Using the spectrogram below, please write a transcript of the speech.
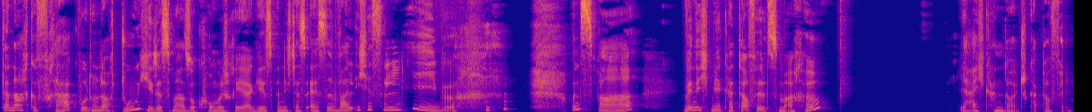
danach gefragt wurde und auch du jedes Mal so komisch reagierst, wenn ich das esse, weil ich es liebe. und zwar, wenn ich mir Kartoffels mache, ja, ich kann Deutsch Kartoffeln.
